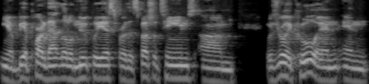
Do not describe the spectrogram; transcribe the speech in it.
you know be a part of that little nucleus for the special teams um, was really cool. And and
